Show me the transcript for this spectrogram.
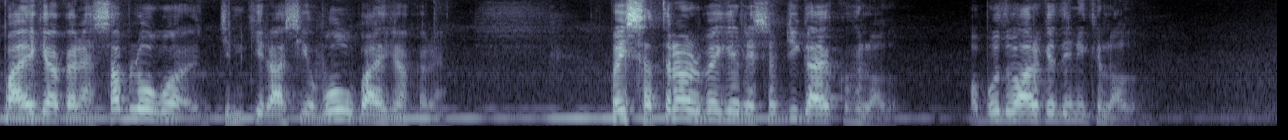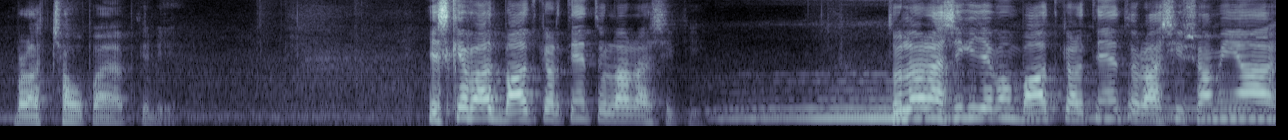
उपाय क्या करें? सब लोग जिनकी राशि है, वो उपाय क्या करें? भाई, सत्रह रुपये की रेशम जी गाय को खिला दो और बुधवार के दिन ही खिला दो। बड़ा अच्छा उपाय आपके लिए। इसके बाद बात करते हैं तुला राशि की। तुला राशि की जब हम बात करते हैं तो राशि स्वामी यहाँ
